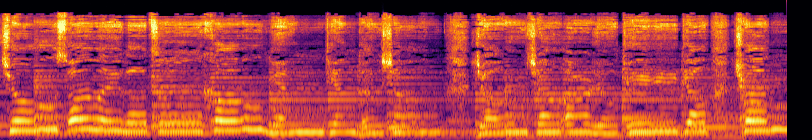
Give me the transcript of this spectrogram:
就算为了自豪腼腆的笑要强而又低调穿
